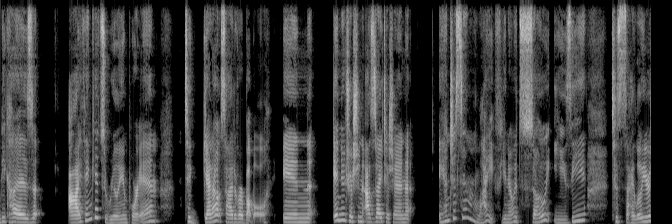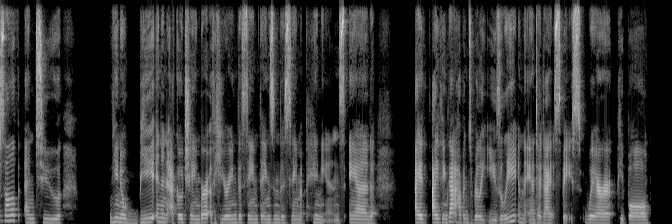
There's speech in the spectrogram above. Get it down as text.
because I think it's really important to get outside of our bubble in in nutrition as a dietitian and just in life. You know, it's so easy to silo yourself and to you know be in an echo chamber of hearing the same things and the same opinions. And i i think that happens really easily in the anti-diet space where people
